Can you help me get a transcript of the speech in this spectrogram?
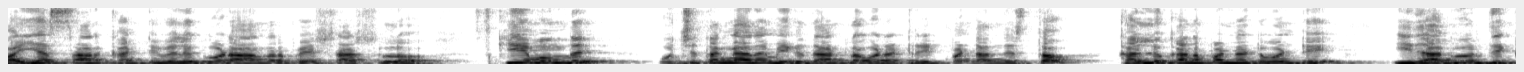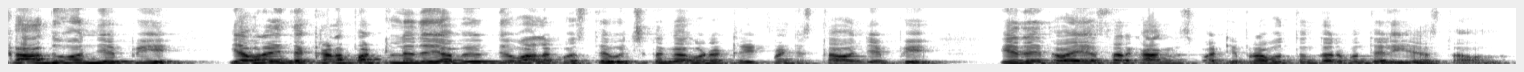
వైఎస్ఆర్ కంటి వెలుగు కూడా ఆంధ్రప్రదేశ్ రాష్ట్రంలో స్కీమ్ ఉంది. ఉచితంగానే మీకు దాంట్లో కూడా ట్రీట్మెంట్ అందిస్తాం. కళ్ళు కనపడినటువంటి ఇది అభివృద్ధి కాదు అని చెప్పి ఎవరైతే కనపట్టలేదో అభివృద్ధి వాళ్ళకి వస్తే ఉచితంగా కూడా ట్రీట్మెంట్ ఇస్తామని చెప్పి ఏదైతే వైఎస్ఆర్ కాంగ్రెస్ పార్టీ ప్రభుత్వం తరపున తెలియజేస్తా ఉన్నాం.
